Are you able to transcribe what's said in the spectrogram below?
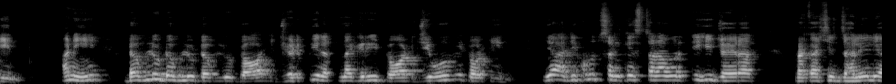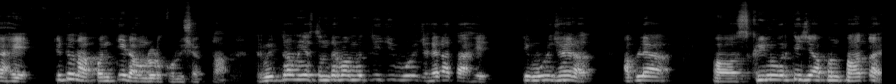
इन आणि W W W dot ZP Ratnagiri dot GOV dot in या अधिकृत संकेतस्थळावरती ही जाहिरात प्रकाशित झालेली आहे. तिथून आपण ती डाउनलोड करू शकता. तर मित्रांनो या संदर्भामधली जी मूळ जाहिरात आहे ती मूळ जाहिरात आपल्या स्क्रीनवरती जी आपण पाहताय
